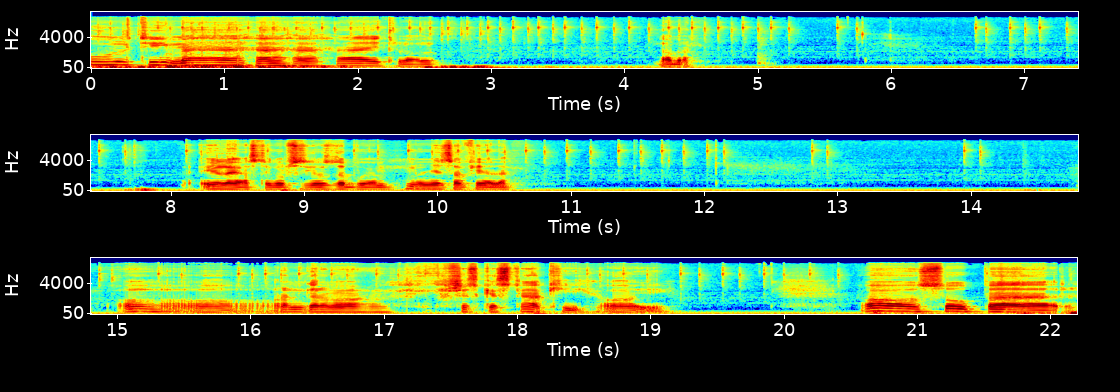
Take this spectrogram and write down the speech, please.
Ultimate, lol. Dobra. Ile ja z tego wszystkiego zdobyłem? No nie za wiele. O, Rangar ma wszystkie staki. Oj. O, super.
